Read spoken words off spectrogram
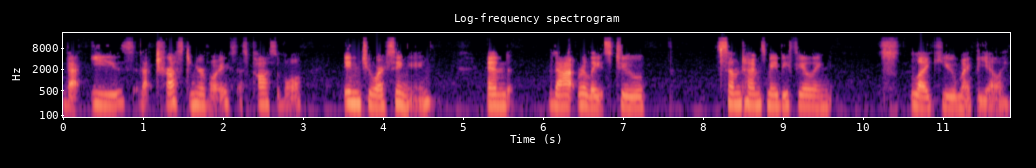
that ease, that trust in your voice as possible into our singing. And that relates to sometimes maybe feeling like you might be yelling.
